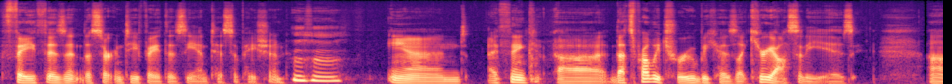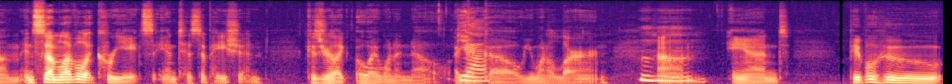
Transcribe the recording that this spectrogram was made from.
faith isn't the certainty, faith is the anticipation. Mm-hmm. and i think uh, that's probably true because like curiosity is um, in some level it creates anticipation because you're like oh i want to know i Yeah. gotta go you want to learn Mm-hmm. um, and people who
